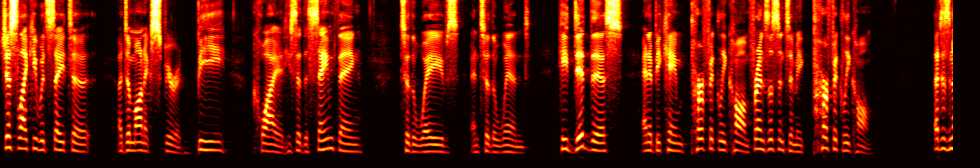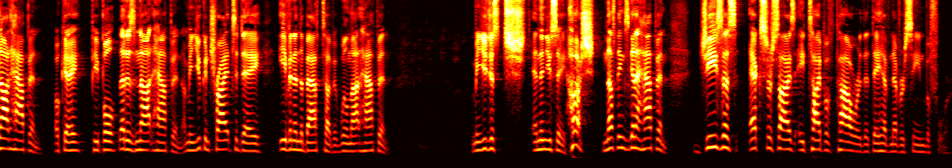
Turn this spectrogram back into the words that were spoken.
just like he would say to a demonic spirit, Be quiet. He said the same thing to the waves and to the wind. He did this and it became perfectly calm. Friends, listen to me perfectly calm. That does not happen, okay, people? That does not happen. I mean, you can try it today, even in the bathtub, it will not happen. I mean, you just, and then you say, hush, nothing's going to happen. Jesus exercised a type of power that they have never seen before.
